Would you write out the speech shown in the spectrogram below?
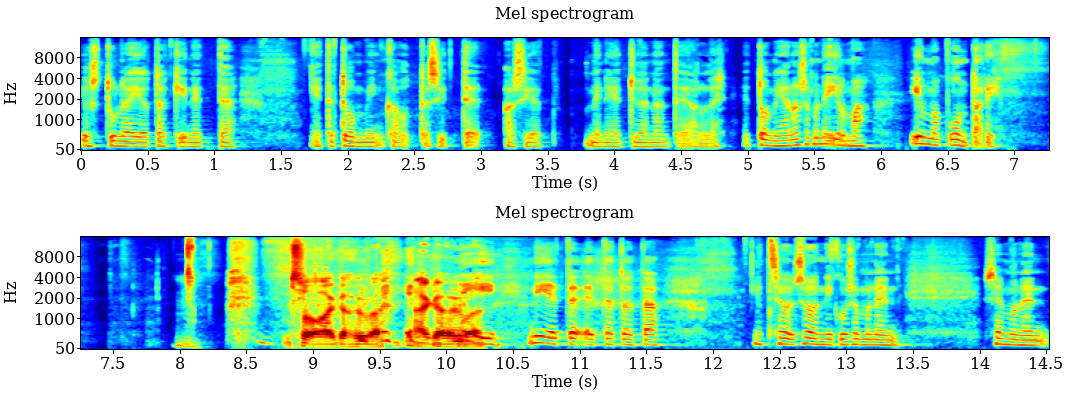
jos tulee jotakin, että, että Tommin kautta sitten asiat menee työnantajalle. Et Tommihan on semmoinen ilma, ilmapuntari. Mm. Se on aika hyvä. Aika hyvä. niin, niin, että, että, tota, että se on, se on niin semmoinen, semmoinen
